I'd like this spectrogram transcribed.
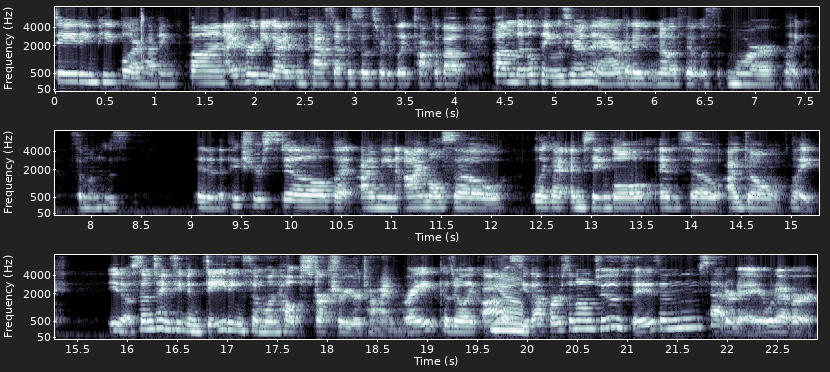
dating people or having fun. I've heard you guys in past episodes sort of like talk about fun little things here and there but i didn't know if it was more like someone who's been in the picture still. But i mean i'm also like I, i'm single and so i don't like you know, sometimes even dating someone helps structure your time, right? Because you're like, I'll Yeah. see that person on Tuesdays and Saturday or whatever.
